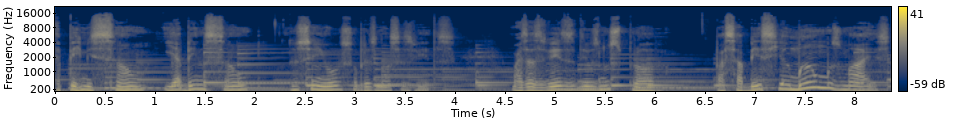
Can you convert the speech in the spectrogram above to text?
é permissão e a benção do Senhor sobre as nossas vidas. Mas às vezes Deus nos prova para saber se amamos mais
